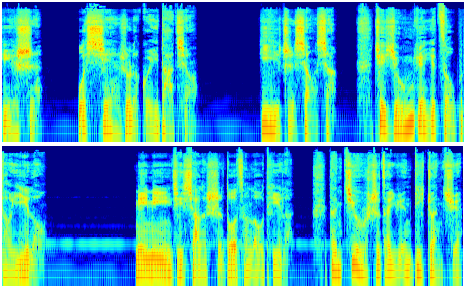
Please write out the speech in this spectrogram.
于是，我陷入了鬼打墙，一直向下，却永远也走不到一楼。明明已经下了十多层楼梯了。但就是在原地转圈。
